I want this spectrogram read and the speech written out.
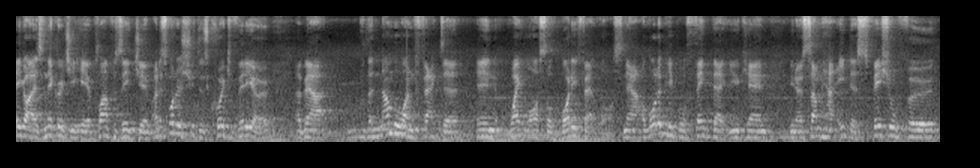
Hey guys, Nick Ritchie here, Plant Physique Gym. I just wanted to shoot this quick video about the number one factor in weight loss or body fat loss. Now, a lot of people think that you can, you know, somehow eat this special food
